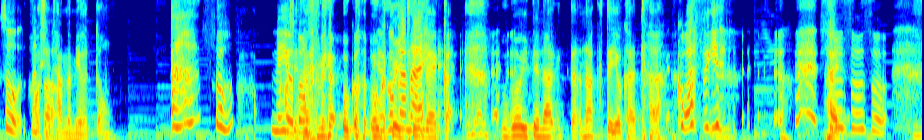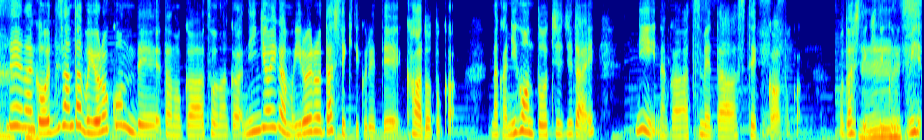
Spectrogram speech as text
そう好险他们没有动，そう。名誉と好险他们没有動動 動かない。動いてななくてよかった。怖すぎる。はい。そうそうそう。でなんかおじさん多分喜んでたのかそうなんか人形以外もいろいろ出してきてくれてカードとか。なんか日本統治時代になんか集めたステッカーとかを出してきてくれてみ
